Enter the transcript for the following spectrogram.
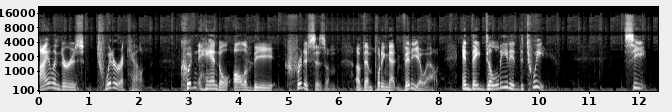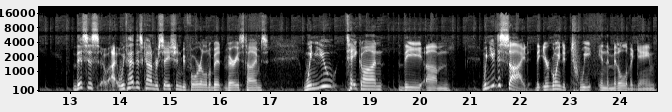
Islanders' Twitter account couldn't handle all of the criticism of them putting that video out, and they deleted the tweet. See, this is, we've had this conversation before a little bit, various times. When you take on the, um, when you decide that you're going to tweet in the middle of a game,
